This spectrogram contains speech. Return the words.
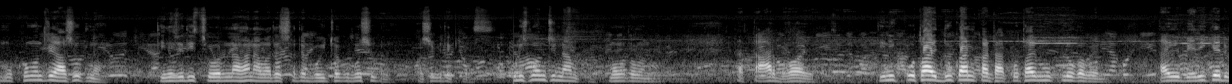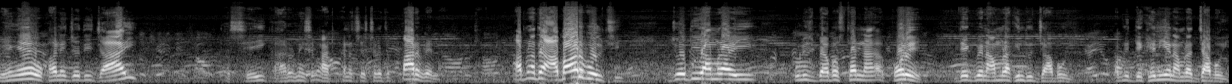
মুখ্যমন্ত্রী আসুক না, তিনি যদি চোর না হন, আমাদের সাথে বৈঠকে বসুক না। অসুবিধা কী আছে? পুলিশ মন্ত্রীর নাম? মমতা বন্দ্যোপাধ্যায়। তার ভয়। তিনি কোথায় দোকান কাটা, কোথায় মুখ লোকাবেন? তাই ব্যারিকেড ভেঙে ওখানে যদি তা সেই কারণে হিসেবে আটকানোর চেষ্টা করতে পারবে না। আপনাদের আবার বলছি, যদি আমরা এই পুলিশ ব্যবস্থা না করে, দেখবেন আমরা কিন্তু যাবই। আপনি দেখে নিয়েন, আমরা যাবই।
